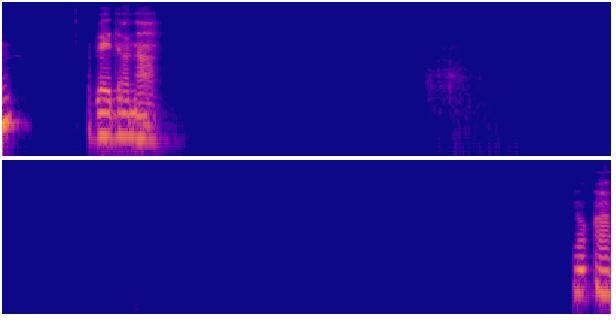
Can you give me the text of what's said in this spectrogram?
hm? Vedana. No a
